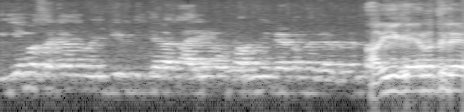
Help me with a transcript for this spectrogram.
ഇ എം എസ് ഒക്കെ വിളിച്ചിരുത്തി ചില കാര്യങ്ങൾ പറഞ്ഞു കേട്ടെന്ന് കേട്ടത് അത് ഈ കേരളത്തിലെ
